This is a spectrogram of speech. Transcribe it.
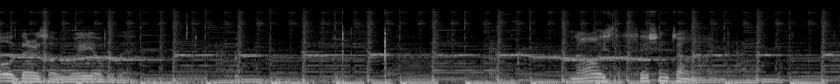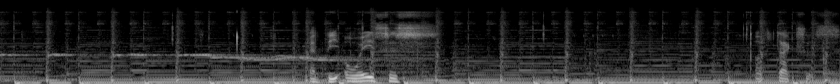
Oh, there is a way over there. Now is the fishing time. At the oasis of Texas.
